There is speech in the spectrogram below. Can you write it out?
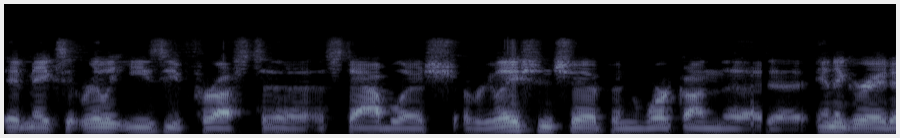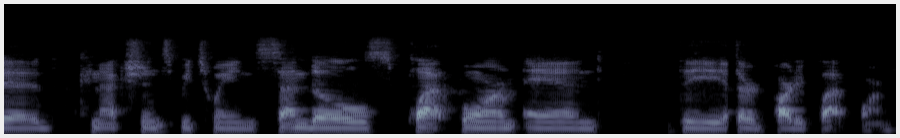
it makes it really easy for us to establish a relationship and work on the, the integrated connections between Sendle's platform and the third party platform.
